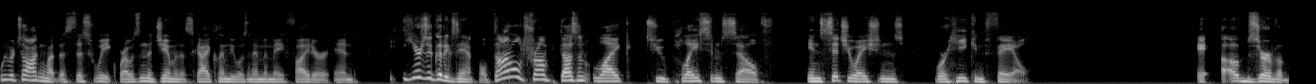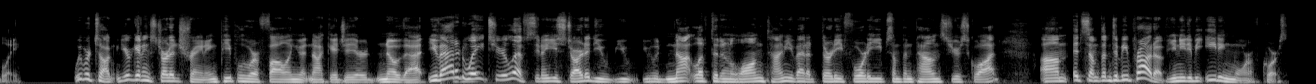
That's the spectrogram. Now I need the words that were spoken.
We were talking about this this week, where I was in the gym and this guy claimed he was an MMA fighter. And here's a good example: Donald Trump doesn't like to place himself in situations where he can fail eh, observably. We were talking. You're getting started training. People who are following you at Not Gay Jared know that you've added weight to your lifts. You know, you started. You you you had not lifted in a long time. You've added 30, 40 something pounds to your squat. Um, it's something to be proud of. You need to be eating more, of course.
